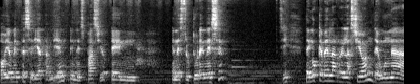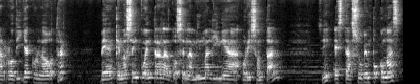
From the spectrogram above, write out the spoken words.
obviamente sería también en espacio, en, en estructura en S. ¿sí? Tengo que ver la relación de una rodilla con la otra. Vean que no se encuentran las dos en la misma línea horizontal. ¿sí? Esta sube un poco más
